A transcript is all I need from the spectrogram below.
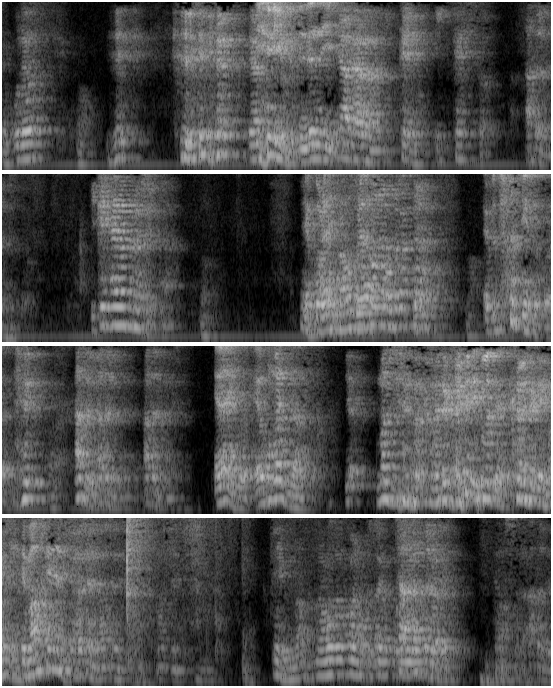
え、これ、えいいや、いいよ、別に全然いいよ。いや、だから、一回ね、一回ちょっと、後でちょっと、一回対話取りましょうか。いや、これね、これね、俺がこう。え、ぶっ飛ばしていいんですよ、これ？後で、後で、後でお願いします。え、なにこれ？え、本番ってなんですか？いや、マジでカメラがいい。待って、カメラがいい。え、回してないの回してない、回してないです。回してないよ、な、なるほど、これ、俺さ、じゃあ、後で。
